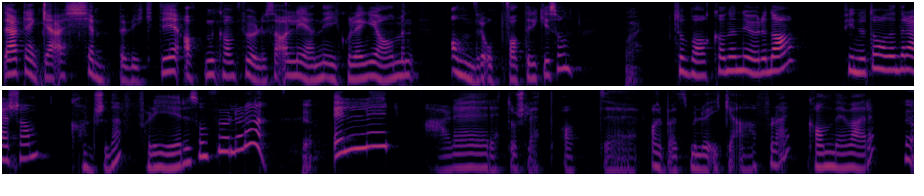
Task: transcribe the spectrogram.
Det her tenker jeg er kjempeviktig at den kan føle seg alene i kollegialen, men andre oppfatter ikke sånn. Nei. Så hva kan en gjøre da? Finne ut av hva det dreier seg om. Kanskje det er flere som føler det? Ja. Eller er det rett og slett at eh, arbeidsmiljøet ikke er for deg? Kan det være? Ja,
